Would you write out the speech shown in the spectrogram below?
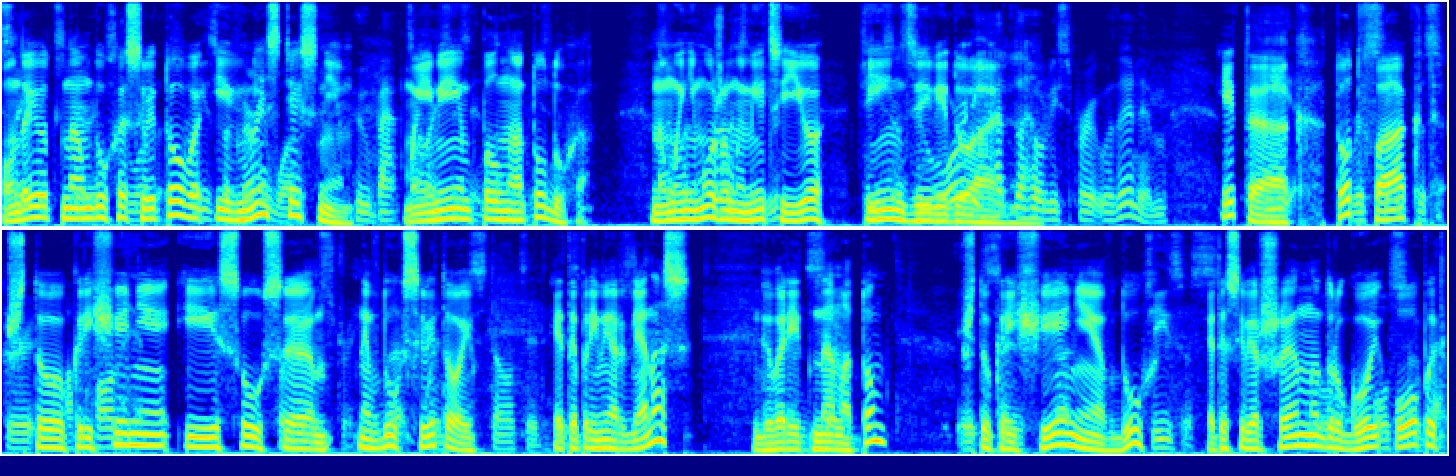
Он дает нам Духа Святого, и вместе с Ним мы имеем полноту Духа. Но мы не можем иметь ее индивидуально. Итак, тот факт, что крещение Иисуса в Дух Святой — это пример для нас, говорит нам о том, что крещение в Дух — это совершенно другой опыт,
